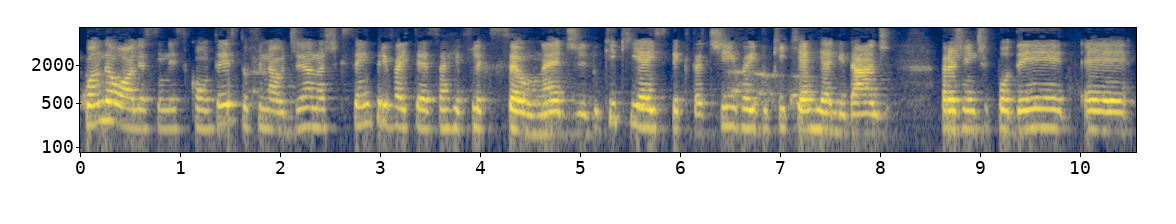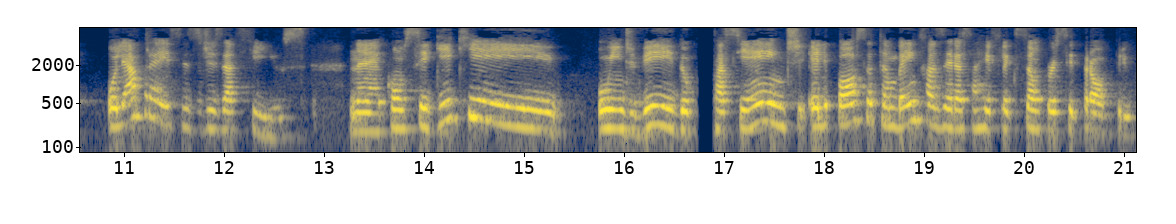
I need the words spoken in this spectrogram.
quando eu olho assim nesse contexto final de ano, acho que sempre vai ter essa reflexão, né, de do que, que é expectativa e do que, que é realidade, para a gente poder é, olhar para esses desafios, né, conseguir que o indivíduo, o paciente, ele possa também fazer essa reflexão por si próprio,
